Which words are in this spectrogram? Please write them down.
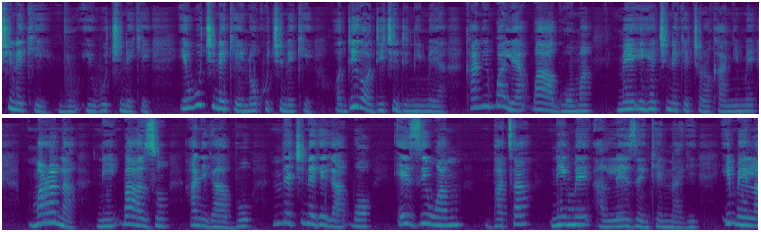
chineke bụ iwu chineke. Iwu chineke na okwu chineke ọ dịghị ọdịiche dị n'ime ya. Ka anyị gbalịa kpaa agwa ọma mee ihe chineke chọrọ ka anyị mee. Mara na n'ikpeazụ anyị ga-abụ ndị chineke ga-akpọ ezi nwa m bata n'ime alaeze nke nna gị. Imeela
